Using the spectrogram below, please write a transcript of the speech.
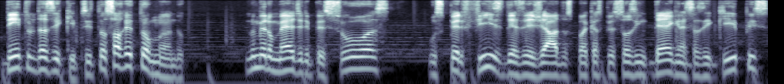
dentro das equipes? Então, só retomando, número médio de pessoas, os perfis desejados para que as pessoas integrem essas equipes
